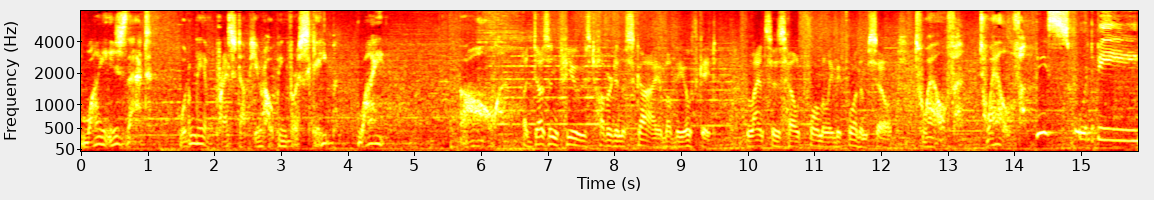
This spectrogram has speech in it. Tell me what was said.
Why is that? Wouldn't they have pressed up here hoping for escape? Why? Oh. A dozen fused hovered in the sky above the Oathgate, lances held formally before themselves. Twelve. Twelve. This would be.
